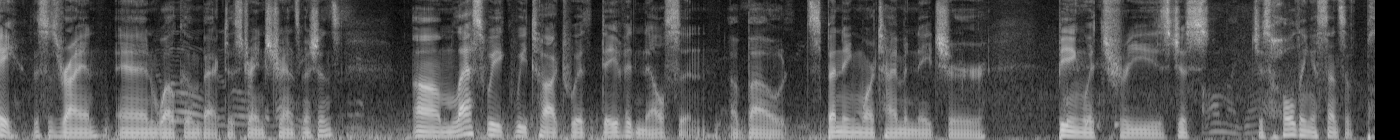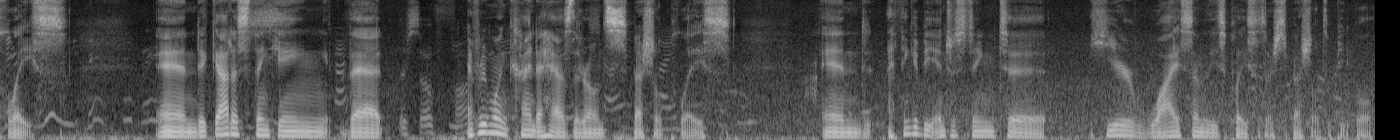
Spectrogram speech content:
Hey, this is Ryan, and welcome back to Strange Transmissions. Um, last week we talked with David Nelson about spending more time in nature, being with trees, just just holding a sense of place. And it got us thinking that everyone kind of has their own special place. And I think it'd be interesting to hear why some of these places are special to people.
